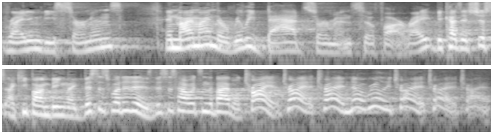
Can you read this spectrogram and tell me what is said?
writing these sermons. In my mind, they're really bad sermons so far, right? Because it's just, I keep on being like, this is what it is. This is how it's in the Bible. Try it, try it, try it. No, really, try it, try it, try it.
